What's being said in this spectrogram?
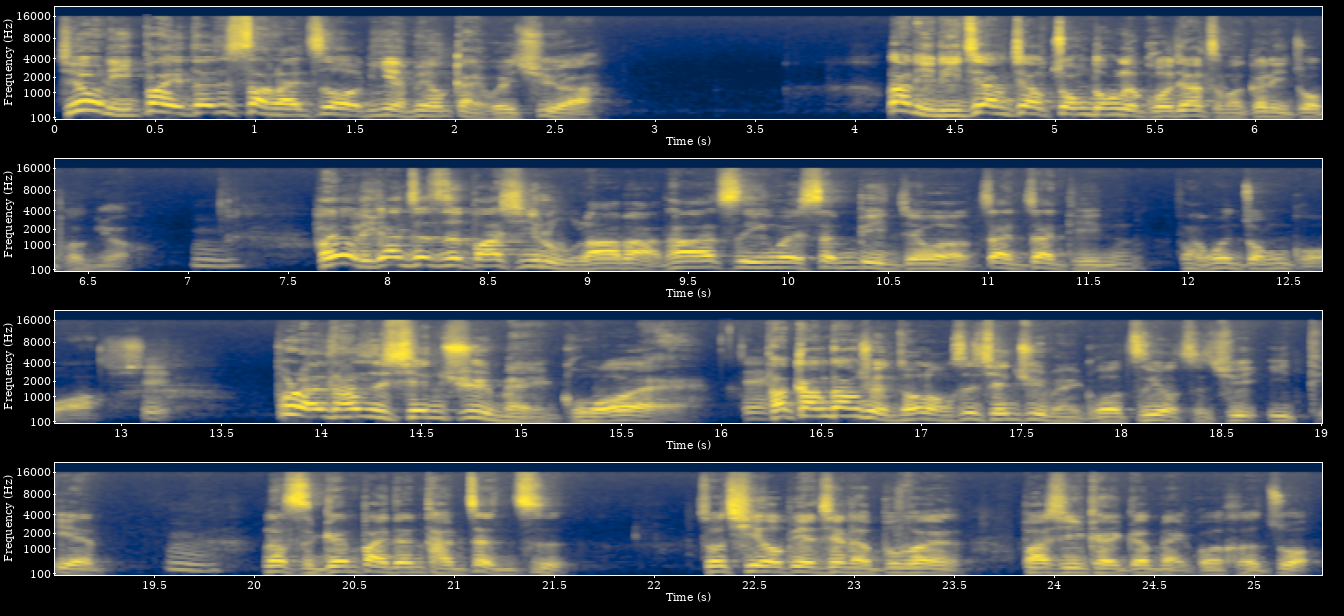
结果你拜登上来之后，你也没有改回去啊。那你你这样叫中东的国家怎么跟你做朋友？嗯。还有你看这次巴西鲁拉吧，他是因为生病，结果暂暂停访问中国。是。不然他是先去美国哎。对。他刚当选总统是先去美国，只有只去一天。嗯。那只跟拜登谈政治，说气候变迁的部分，巴西可以跟美国合作。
